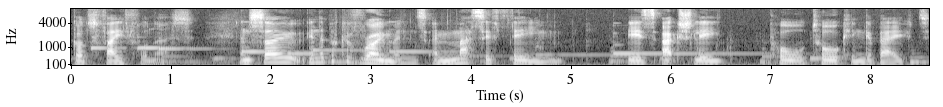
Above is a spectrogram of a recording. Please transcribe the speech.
God's faithfulness. And so, in the book of Romans, a massive theme is actually Paul talking about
